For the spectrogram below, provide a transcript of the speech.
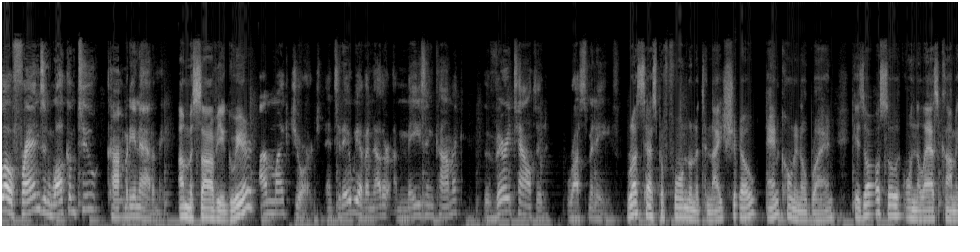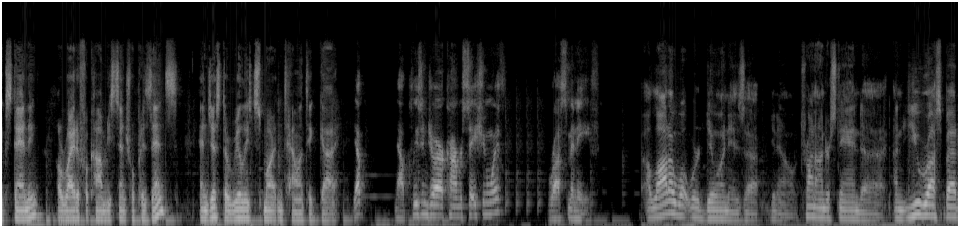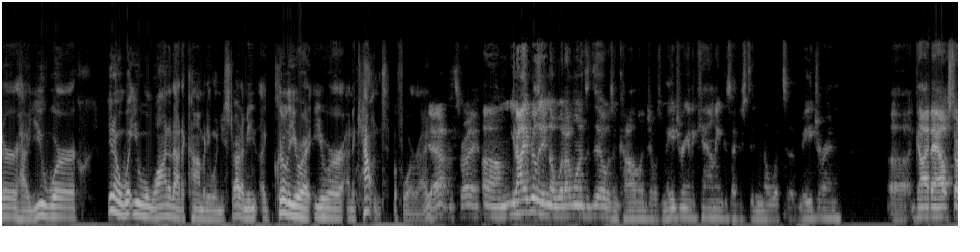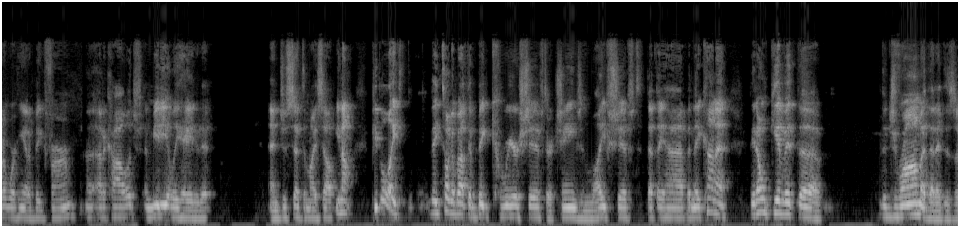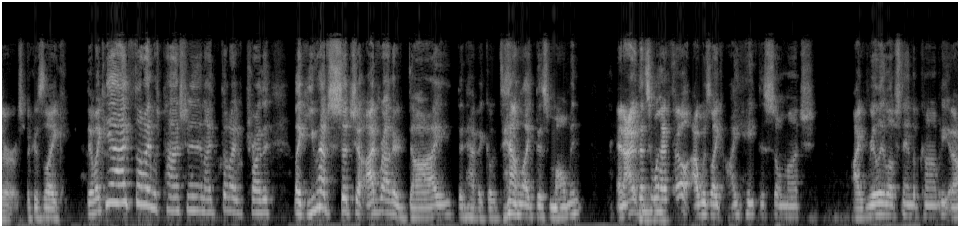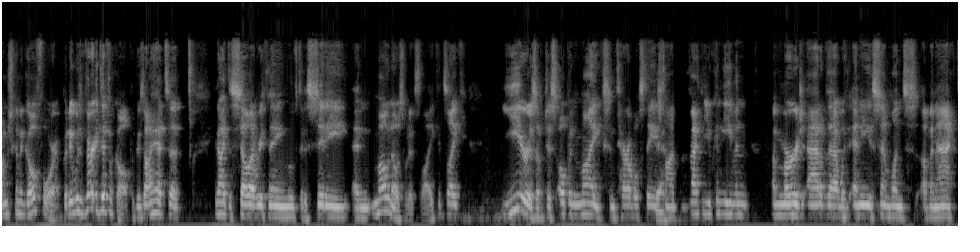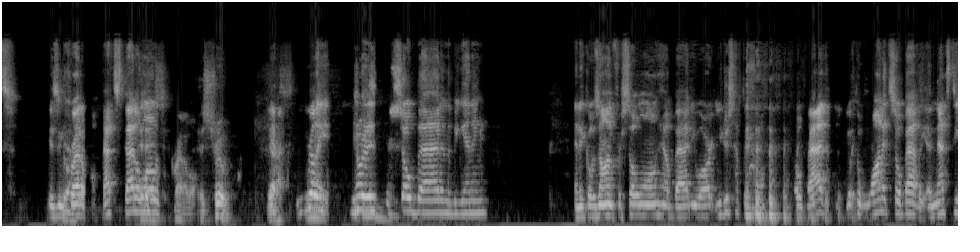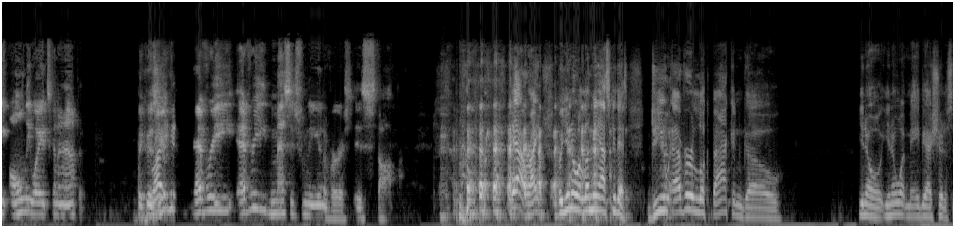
Hello, friends, and welcome to Comedy Anatomy. I'm Masavia Greer. I'm Mike George, and today we have another amazing comic, the very talented Russ Meneve. Russ has performed on The Tonight Show and Conan O'Brien. He is also on The Last Comic Standing, a writer for Comedy Central Presents, and just a really smart and talented guy. Yep. Now, please enjoy our conversation with Russ Meneve. A lot of what we're doing is uh, you know trying to understand uh, and you russ better how you work you know what you wanted out of comedy when you started i mean like clearly you were you were an accountant before right Yeah, that's right. Um, you know, I really didn't know what I wanted to do. I was in college. I was majoring in accounting because I just didn't know what to major in. Uh, got out, started working at a big firm uh, out of college. Immediately hated it, and just said to myself, you know, people like they talk about the big career shift or change in life shift that they have, and they kind of they don't give it the the drama that it deserves because like they're like, yeah, I thought I was passionate and I thought I'd try this. Like you have such a, I'd rather die than have it go down like this moment. And I, that's the way I mm-hmm. felt. I was like, I hate this so much. I really love stand-up comedy and I'm just going to go for it. But it was very difficult because I had to, you know, I had to sell everything, move to the city and Mo knows what it's like. It's like years of just open mics and terrible stage Yeah. time. The fact that you can even emerge out of that with any semblance of an act is incredible. That's that alone is. is incredible. It's true. Yeah, you really, you know what it is? You're so bad in the beginning, and it goes on for so long how bad you are. You just have to want it so badly. You have to want it so badly, and that's the only way it's going to happen. Because Right. every every message from the universe is stop. yeah right? But you know what? Let me ask you this. Do you ever look back and go you know you know what? Maybe i should have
